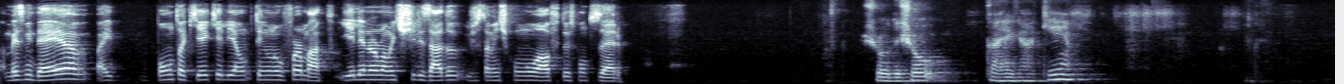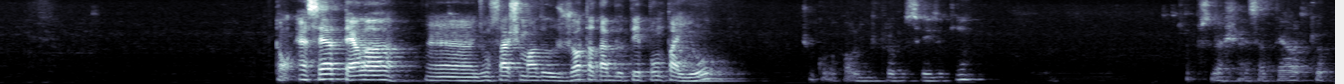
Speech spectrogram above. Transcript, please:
a mesma ideia, aí, o ponto aqui é que ele é um, tem um novo formato, e ele é normalmente utilizado justamente com o Auth 2.0. Show, deixa eu carregar aqui. Então, essa é a tela é, de um site chamado jwt.io. Deixa eu colocar o link para vocês aqui. Eu preciso achar essa tela porque eu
